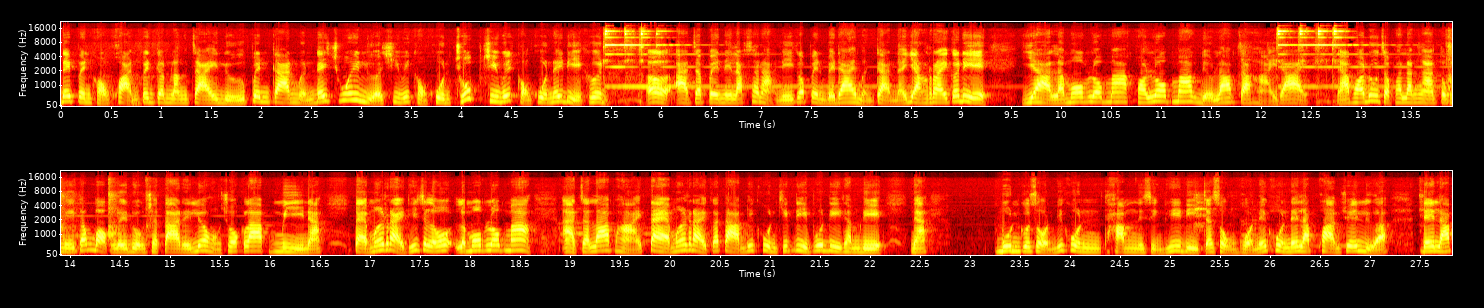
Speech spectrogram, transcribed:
ได้เป็นของขวัญเป็นกำลังใจ หรือเป็นการเหมือนได้ช่วยเหลือชีวิตของคุณชุบชีวิตของคุณให้ดีขึ้นเอออาจจะเป็นในลักษณะนี้ก็เป็นไปได้เหมือนกันนะอย่างไรก็ดี อย่าละโมบโลภมากเพราะโลภมากเดี๋ยวลาบจะหายได้นะเพราะดูจากพลังงานตรงนี้ต้องบอกเลยดวงชะตาในเรื่องของโชคลาภมีนะ แต่เมื่อไหร่ที่จะละโมบโลภมาก อาจจะลาบหาย แต่เมื่อไหร่ก็ตามที่คุณคิดดีพูดดีทำดีนะบุญกุศลที่คุณทำในสิ่งที่ดีจะส่งผลให้คุณได้รับความช่วยเหลือได้รับ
